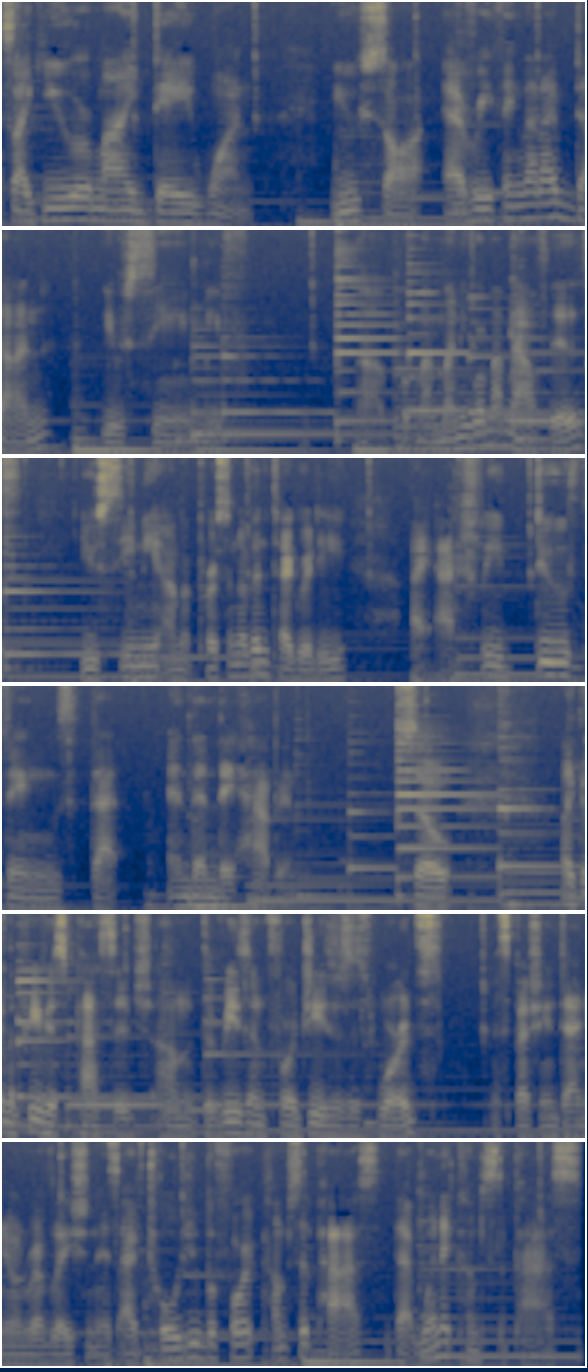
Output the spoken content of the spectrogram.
It's like you are my day one. You saw everything that I've done. You've seen me uh, put my money where my mouth is. You see me, I'm a person of integrity. I actually do things that, and then they happen. So, like in the previous passage, um, the reason for Jesus' words, especially in Daniel and Revelation, is I've told you before it comes to pass that when it comes to pass,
